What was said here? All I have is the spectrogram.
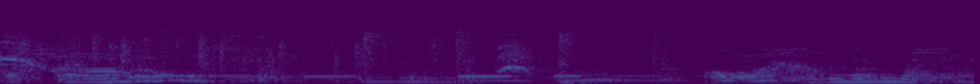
and riding around.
